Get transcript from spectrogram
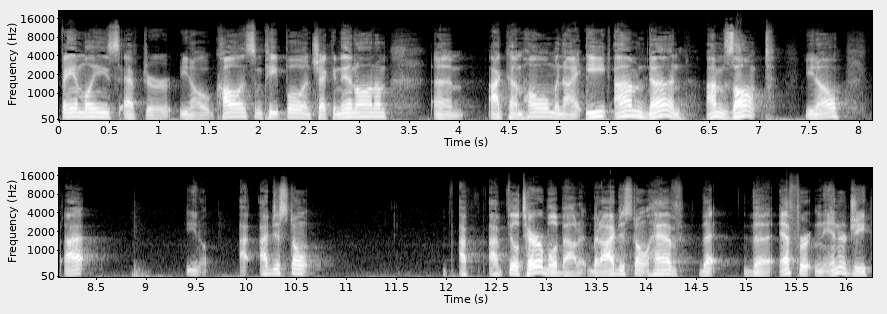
families, after you know calling some people and checking in on them, um, I come home and I eat. I'm done. I'm zonked. You know, I, you know, I, I just don't. I I feel terrible about it, but I just don't have the the effort and energy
